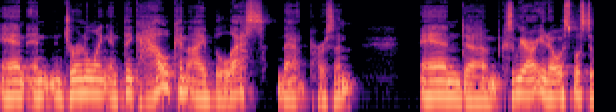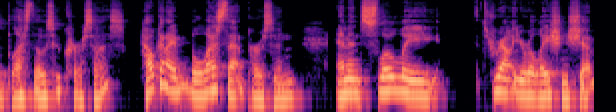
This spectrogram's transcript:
and, and journaling and think, how can I bless that person? And because um, we are, you know, supposed to bless those who curse us. How can I bless that person? And then slowly throughout your relationship,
